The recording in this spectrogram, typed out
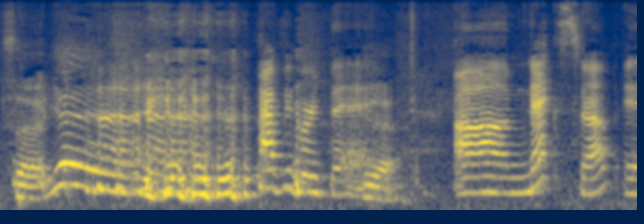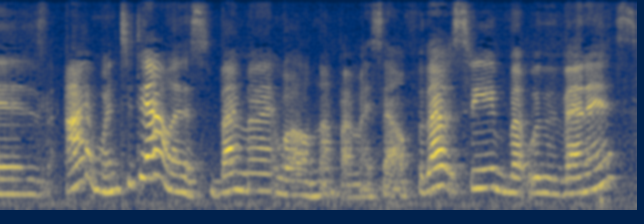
So yay! Happy birthday. yeah. Um, next up is I went to Dallas by my well, not by myself, without Steve, but with Venice,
